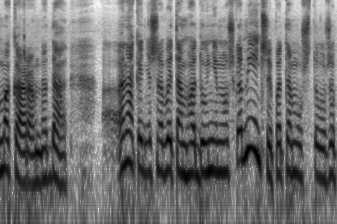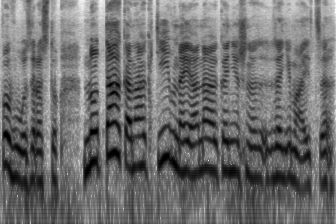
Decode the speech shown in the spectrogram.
Макаровна, да. Она, конечно, в этом году немножко меньше, потому что уже по возрасту. Но так она активная, она, конечно, занимается,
